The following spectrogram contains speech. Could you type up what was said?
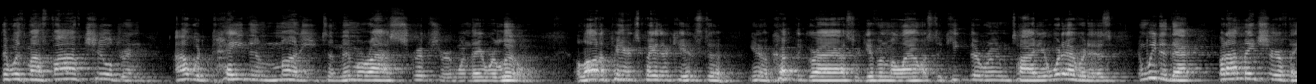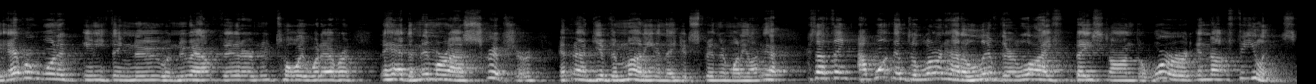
that with my five children, I would pay them money to memorize scripture when they were little. A lot of parents pay their kids to, you know, cut the grass or give them allowance to keep their room tidy or whatever it is. And we did that. But I made sure if they ever wanted anything new, a new outfit or a new toy, whatever, they had to memorize scripture and then I'd give them money and they could spend their money like that. Because I think I want them to learn how to live their life based on the word and not feelings.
